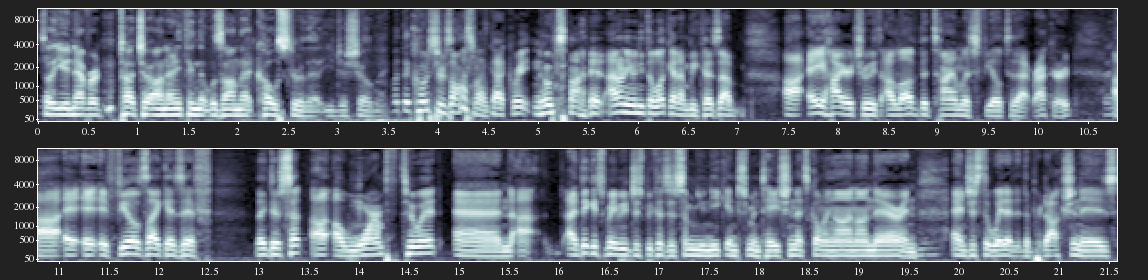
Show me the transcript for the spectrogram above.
so that you never touch on anything that was on that coaster that you just showed me. But the coaster's awesome. I've got great notes on it. I don't even need to look at them because um, uh, a higher truth. I love the timeless feel to that record. Uh, it, it- feels like as if like there's a, a warmth to it, and uh, I think it's maybe just because there's some unique instrumentation that's going on on there, and and just the way that the production is.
